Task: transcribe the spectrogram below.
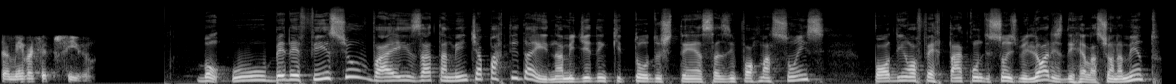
também vai ser possível. Bom, o benefício vai exatamente a partir daí. Na medida em que todos têm essas informações, podem ofertar condições melhores de relacionamento?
